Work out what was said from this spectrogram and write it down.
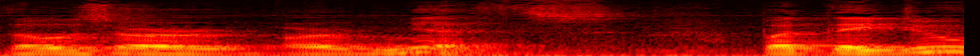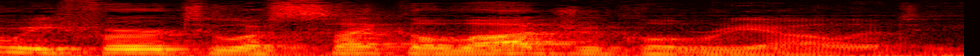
those are, are myths. But they do refer to a psychological reality.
